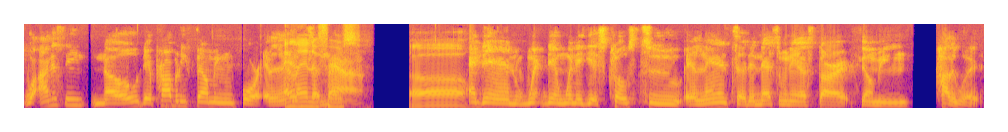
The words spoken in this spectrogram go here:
Well, honestly, no. They're probably filming for Atlanta, Atlanta now. first. Oh. And then when then when it gets close to Atlanta, then that's when they'll start filming Hollywood.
